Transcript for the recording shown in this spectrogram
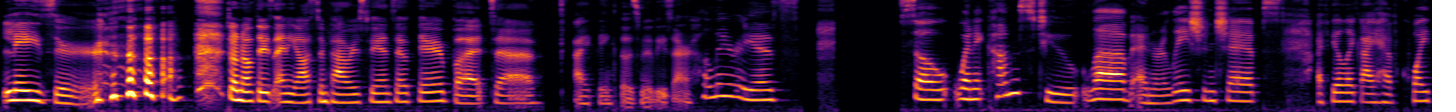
laser. Don't know if there's any Austin Powers fans out there, but uh, I think those movies are hilarious. So, when it comes to love and relationships, I feel like I have quite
